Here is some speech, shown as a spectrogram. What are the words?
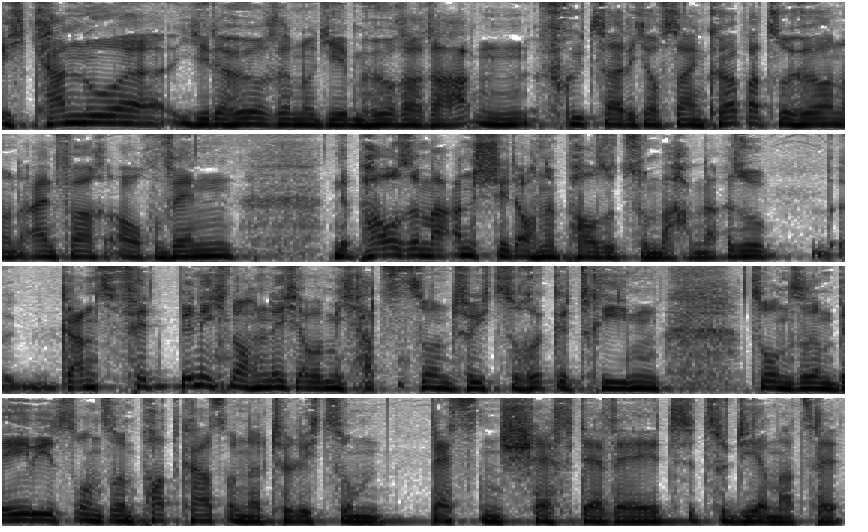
Ich kann nur jeder Hörerin und jedem Hörer raten, frühzeitig auf seinen Körper zu hören und einfach, auch wenn eine Pause mal ansteht, auch eine Pause zu machen. Also ganz fit bin ich noch nicht, aber mich hat es so natürlich zurückgetrieben zu unserem Baby, zu unserem Podcast und natürlich zum besten Chef der Welt, zu dir, Marcel.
